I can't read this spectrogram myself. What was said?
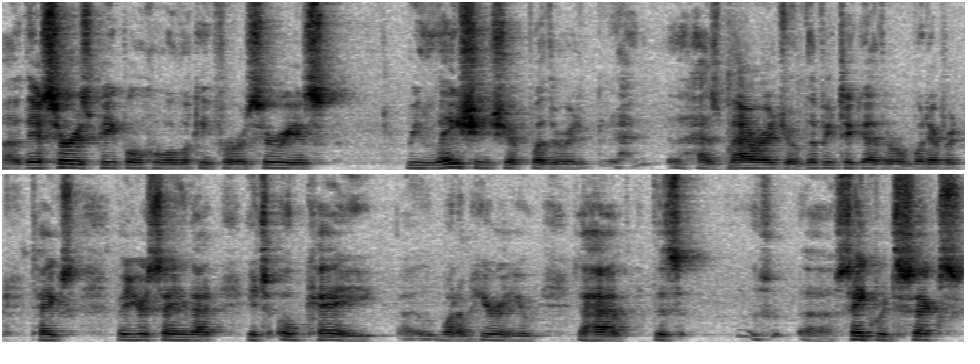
uh, they're serious people who are looking for a serious relationship, whether it has marriage or living together or whatever it takes. But you're saying that it's okay, uh, what I'm hearing you, to have this uh, sacred sex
